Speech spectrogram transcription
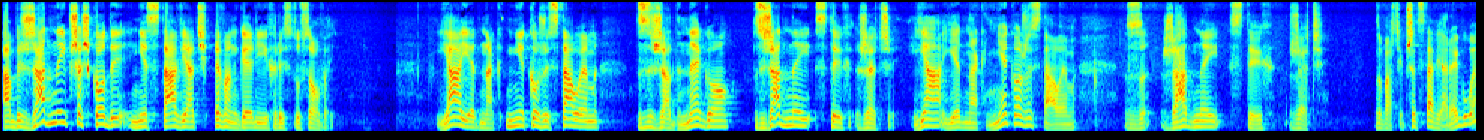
aby żadnej przeszkody nie stawiać Ewangelii Chrystusowej. Ja jednak nie korzystałem z żadnego, z żadnej z tych rzeczy. Ja jednak nie korzystałem z żadnej z tych rzeczy. Zobaczcie, przedstawia regułę,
